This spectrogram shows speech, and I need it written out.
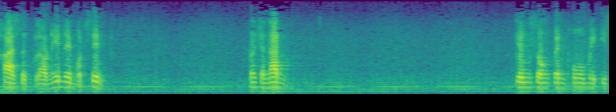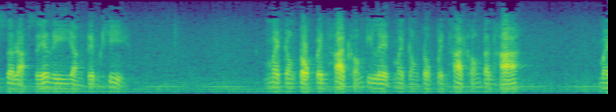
ข้าศึกเหล่านี้ได้หมดสิ้น เพราะฉะนั้น จึงทรงเป็นภูมิอิสระเสรีอย่างเต็มที่ ไม่ต้องตกเป็นทาสของกิเลส ไม่ต้องตกเป็นทาสของตัณหา ไม่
